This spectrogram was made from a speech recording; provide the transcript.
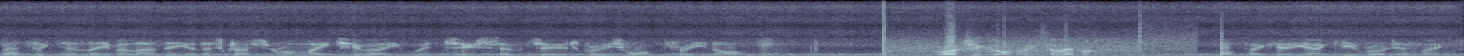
Golf Victor Lima, land at your discretion, runway 28, wind 272 degrees 13 knots. Roger, Golf Victor Lima. Golf Yankee, roger, thanks.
